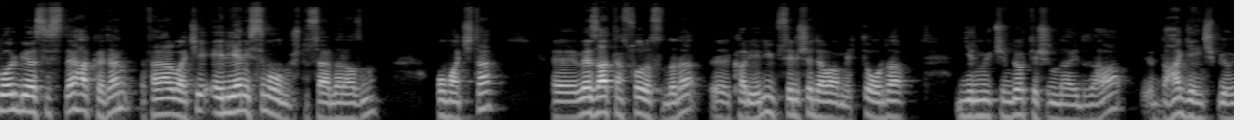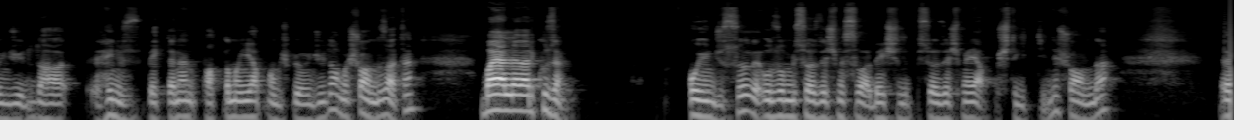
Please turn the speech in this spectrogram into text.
gol bir asistle hakikaten Fenerbahçe'yi eleyen isim olmuştu Serdar Azmun o maçta. Ve zaten sonrasında da kariyeri yükselişe devam etti. Orada 23-24 yaşındaydı daha. Daha genç bir oyuncuydu. Daha henüz beklenen patlamayı yapmamış bir oyuncuydu ama şu anda zaten Bayer Leverkusen oyuncusu ve uzun bir sözleşmesi var. 5 yıllık bir sözleşme yapmıştı gittiğinde. Şu anda e,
